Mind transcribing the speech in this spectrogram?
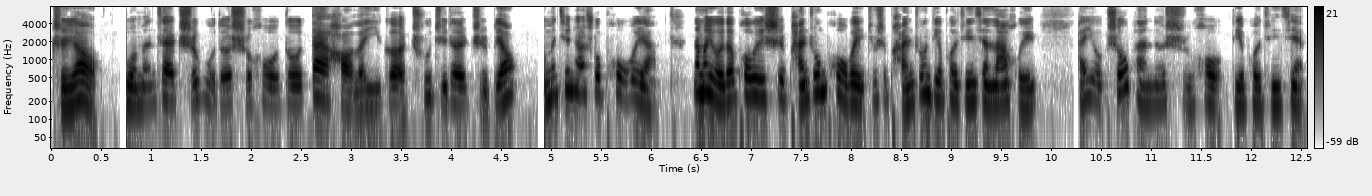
只要我们在持股的时候都带好了一个出局的指标。我们经常说破位啊，那么有的破位是盘中破位，就是盘中跌破均线拉回，还有收盘的时候跌破均线。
